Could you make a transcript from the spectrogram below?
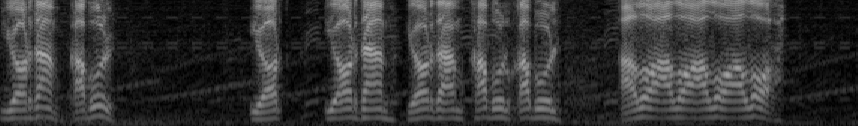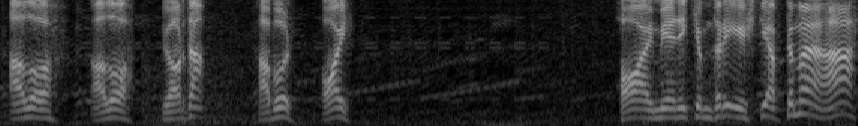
Yordam qabul. Yor- yordam yordam. Qabul qabul. Alo alo alo alo. Alo alo. Yordam qabul hoy hoy meni kimdir eshityaptimi ha?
